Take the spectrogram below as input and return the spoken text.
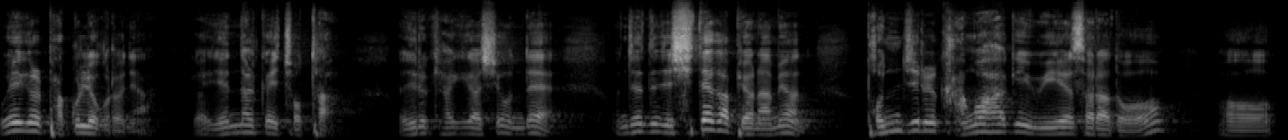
왜 이걸 바꾸려고 그러냐? 옛날 거에 좋다. 이렇게 하기가 쉬운데 언제든지 시대가 변하면 본질을 강화하기 위해서라도 어,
